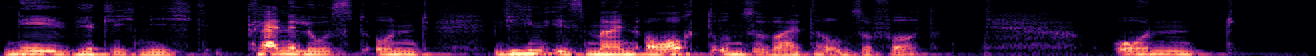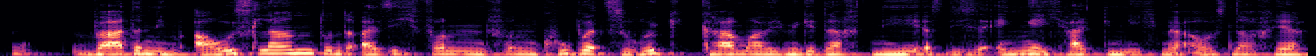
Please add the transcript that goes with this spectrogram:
nee, wirklich nicht. Keine Lust und Wien ist mein Ort und so weiter und so fort. Und war dann im Ausland und als ich von, von Kuba zurückkam, habe ich mir gedacht, nee, also diese Enge, ich halte die nicht mehr aus nachher.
